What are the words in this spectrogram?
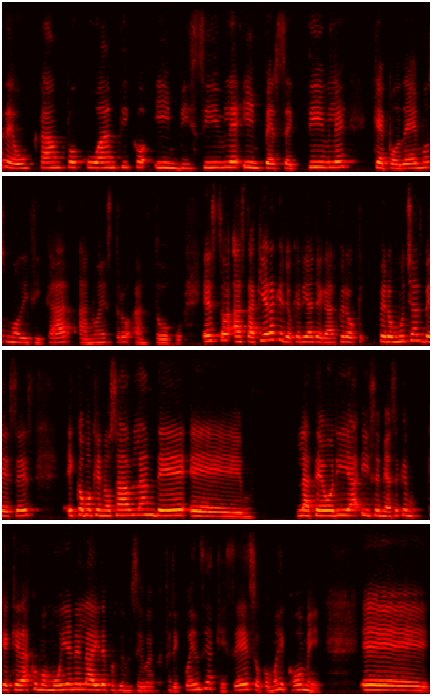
de un campo cuántico invisible, imperceptible, que podemos modificar a nuestro antojo. Esto hasta aquí era que yo quería llegar, pero, pero muchas veces eh, como que nos hablan de eh, la teoría y se me hace que, queda como muy en el aire porque me dice, frecuencia, ¿qué es eso? ¿Cómo se come? Eh,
